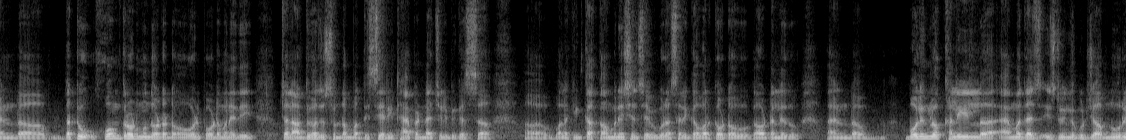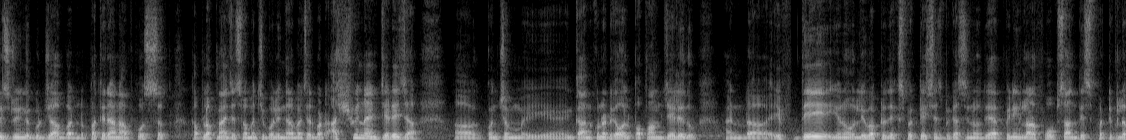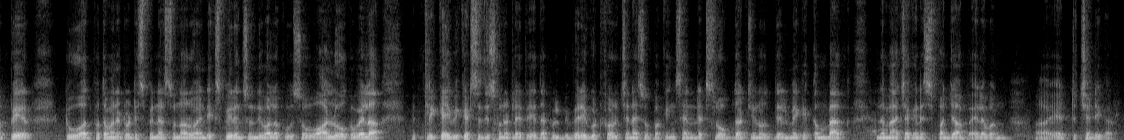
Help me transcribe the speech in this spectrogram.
అండ్ దట్టు హోమ్ క్రౌడ్ ముందు ఓడటం ఓడిపోవడం అనేది చాలా అర్థంగా చూస్తుంటాం. But this year it happened actually because వాళ్ళకి ఇంకా కాంబినేషన్స్ ఏవి కూడా సరిగ్గా వర్కౌట్ కావటం లేదు. అండ్ బౌలింగ్లో Khaleel Ahmed is doing a good job Noor is doing a good job and Pathirana of course couple of మ్యాచెస్లో మంచి బౌలింగ్ కనబరిచారు. బట్ అశ్విన్ అండ్ జడేజా ఆ, కొంచెం ఇంకా అనుకున్నట్టుగా వాళ్ళు పర్ఫామ్ చేయలేదు. And if they you know live up to the expectations because you know they are pinning lot of hopes on this particular pair two అద్భుతమైనటువంటి spinners ఉన్నారు అండ్ ఎక్స్పీరియన్స్ ఉంది వాళ్ళకు. సో వాళ్ళు ఒకవేళ క్లిక్ అయ్యి వికెట్స్ తీసుకున్నట్లయితే that will be very good for Chennai super kings and let's hope that you know they will make a comeback in the match against Punjab eleven at Chandigarh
